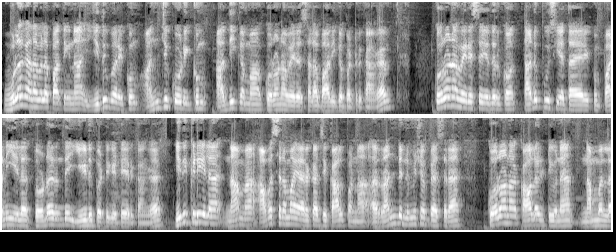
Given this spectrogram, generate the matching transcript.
உலக அளவில் பார்த்தீங்கன்னா இதுவரைக்கும் அஞ்சு கோடிக்கும் அதிகமாக கொரோனா வைரஸால் பாதிக்கப்பட்டிருக்காங்க. கொரோனா வைரஸை எதிர்க்கும் தடுப்பூசியை தயாரிக்கும் பணியில தொடர்ந்து ஈடுபட்டுக்கிட்டே இருக்காங்க. இதுக்கிடையில நாம அவசரமா யாருக்காச்சும் கால் பண்ணா ரெண்டு நிமிஷம் பேசுற கொரோனா காலர் டியூனை நம்மள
